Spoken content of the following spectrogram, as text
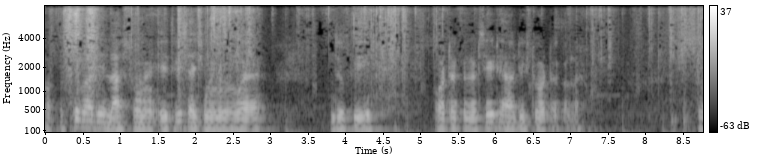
और उसके बाद ये लास्ट वन है ए थ्री साइज़ मैंने मंगवाया है, जो कि वाटर कलर सेट है आर्टिस्ट वाटर कलर तो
